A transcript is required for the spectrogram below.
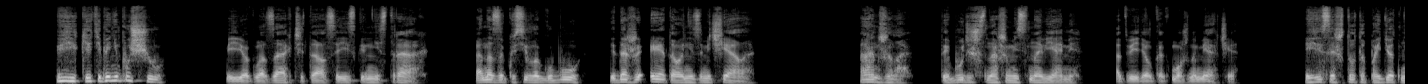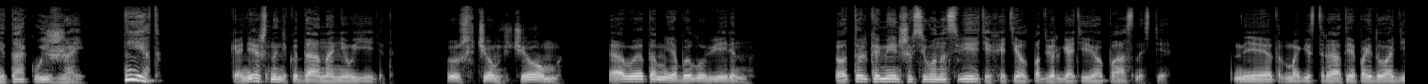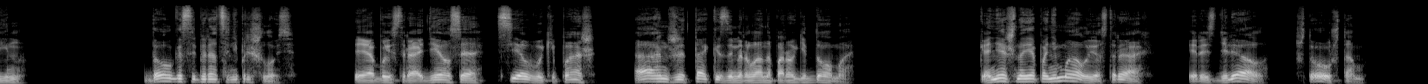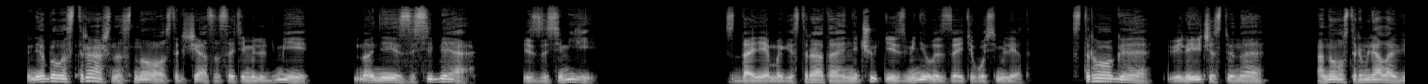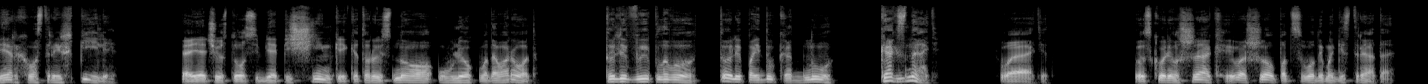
Вик, я тебя не пущу. В ее глазах читался искренний страх. Она закусила губу и даже этого не замечала. Анжела, ты будешь с нашими сыновьями, ответил как можно мягче. И если что-то пойдет не так, уезжай. Нет. Конечно, никуда она не уедет. Уж в чем в чем, а в этом я был уверен. Вот только меньше всего на свете хотел подвергать ее опасности. Нет, в магистрат я пойду один. Долго собираться не пришлось. Я быстро оделся, сел в экипаж, а Анжи так и замерла на пороге дома. Конечно, я понимал ее страх и разделял, что уж там. Мне было страшно снова встречаться с этими людьми, но не из-за себя, из-за семьи. Здание магистрата ничуть не изменилось за эти восемь лет. Строгое, величественное, оно устремляло вверх острые шпили. А я чувствовал себя песчинкой, которую снова увлек водоворот. То ли выплыву, то ли пойду ко дну. Как знать? Хватит. Ускорил шаг и вошел под своды магистрата.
